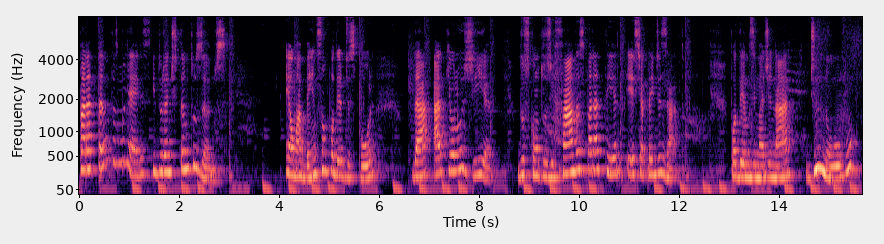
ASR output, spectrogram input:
para tantas mulheres e durante tantos anos. É uma benção poder dispor da arqueologia dos contos de fadas para ter este aprendizado. Podemos imaginar de novo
